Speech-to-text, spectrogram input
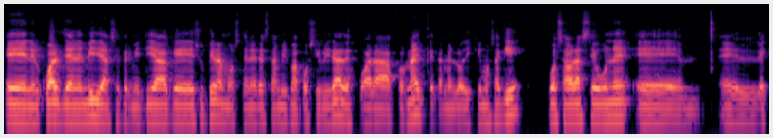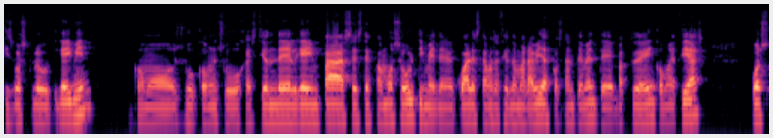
en el cual ya en Nvidia se permitía que supiéramos tener esta misma posibilidad de jugar a Fortnite, que también lo dijimos aquí, pues ahora se une el Xbox Cloud Gaming, como su, con su gestión del Game Pass, este famoso Ultimate, en el cual estamos haciendo maravillas constantemente, Back to the Game, como decías, pues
